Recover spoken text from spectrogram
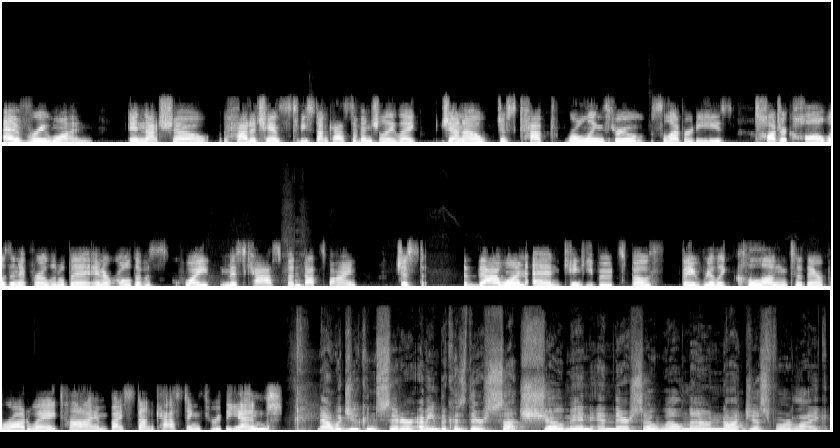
everyone in that show had a chance to be stunt cast eventually. Like Jenna just kept rolling through celebrities. Todrick Hall was in it for a little bit in a role that was quite miscast, but that's fine. Just that one and Kinky Boots both they really clung to their Broadway time by stunt casting through the end. Now, would you consider? I mean, because they're such showmen and they're so well known, not just for like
